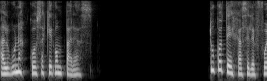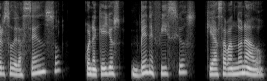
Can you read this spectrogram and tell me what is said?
algunas cosas que comparas. Tú cotejas el esfuerzo del ascenso con aquellos beneficios que has abandonado.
